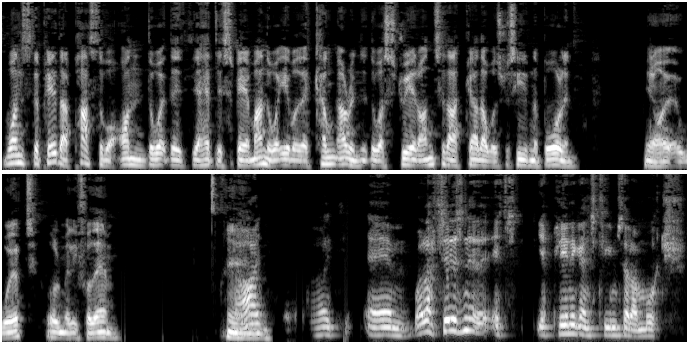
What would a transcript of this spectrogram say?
once they played that pass, they were on. They, were, they, they had this spare man. They were able to counter and they were straight onto that player that was receiving the ball, and you know it worked ultimately for them. Um, right. Um, well, that's it, isn't it? It's you're playing against teams that are much,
